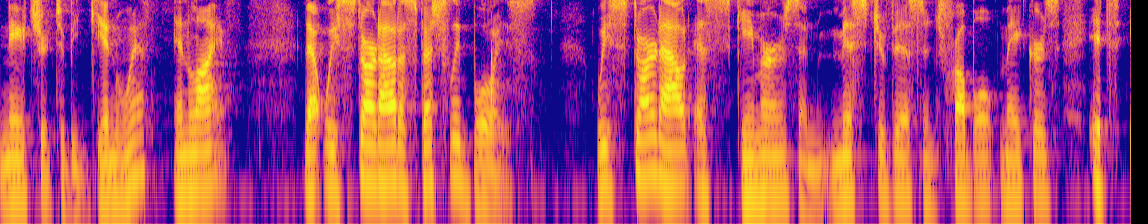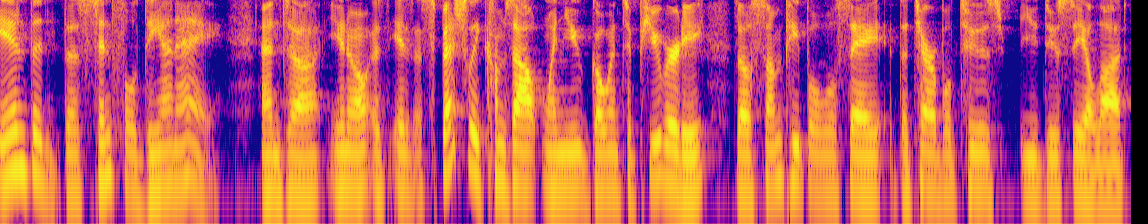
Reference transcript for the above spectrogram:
nature to begin with in life, that we start out, especially boys, we start out as schemers and mischievous and troublemakers. It's in the, the sinful DNA. And, uh, you know, it, especially comes out when you go into puberty, though some people will say the terrible twos, you do see a lot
